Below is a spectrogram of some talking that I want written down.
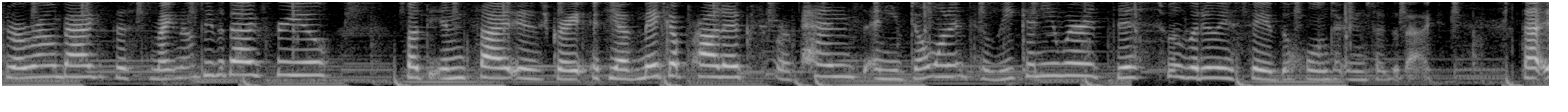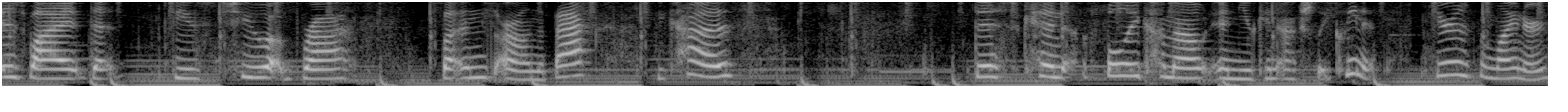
throw around bag, this might not be the bag for you, but the inside is great. If you have makeup products or pens and you don't want it to leak anywhere, this will literally save the whole entire inside of the bag. That is why that these two brass buttons are on the back because this can fully come out and you can actually clean it. Here is the liner.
